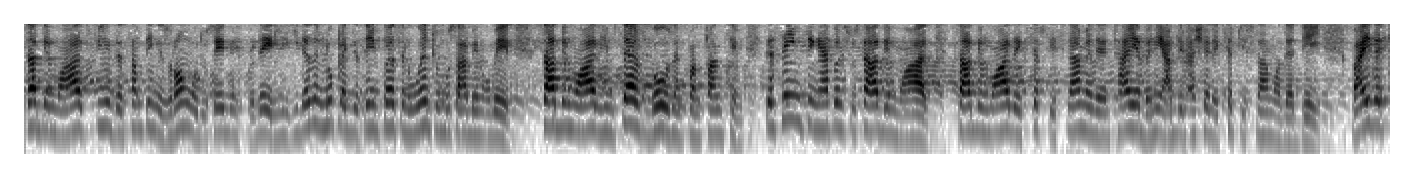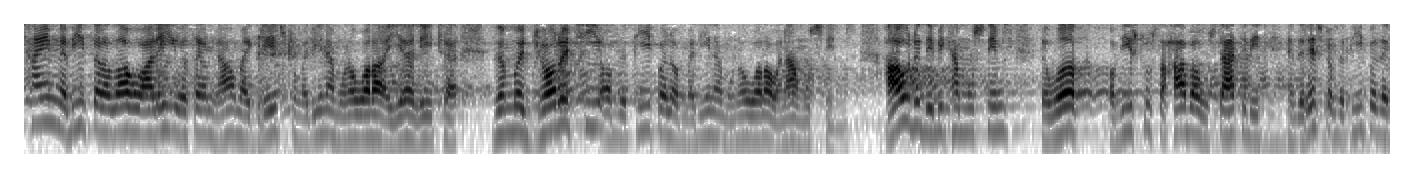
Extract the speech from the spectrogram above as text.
Sa'd bin Mu'adh feels that something is wrong with Usayd bin Hudayr. He, he doesn't look like the same person who went to Musab bin Umair. Sa'd bin Mu'adh himself goes and confronts him. The same thing happens to Sa'd bin Mu'adh. Sa'd bin Mu'adh accepts Islam and the entire Bani Abdul Ashal accept Islam on that day. By the time Nabi sallallahu alayhi wasallam now migrates to Medina Munawwara a year later, the majority of the people of Medina Munawwara were now Muslims. How did they become Muslims? The work of these two Sahaba who started it and the rest of the people that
